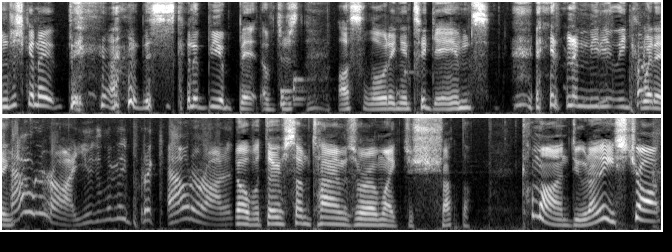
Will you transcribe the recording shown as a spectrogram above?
I'm just gonna. this is gonna be a bit of just us loading into games and then immediately Put a quitting. counter on. You can literally put a counter on it. No, but there's some times where I'm like, just shut the. Come on, dude. I need straw.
